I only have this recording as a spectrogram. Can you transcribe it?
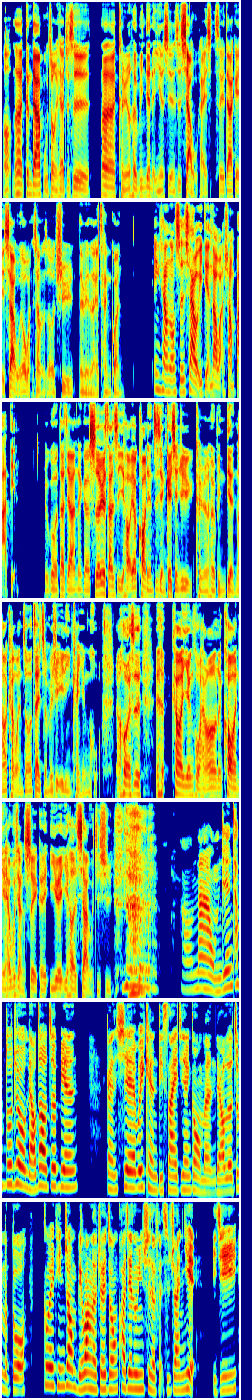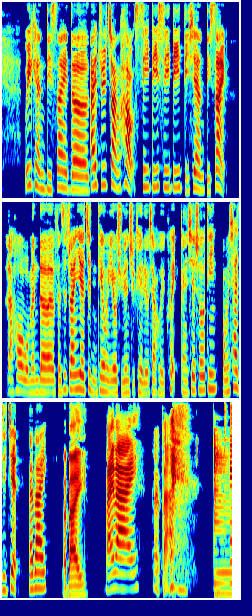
好，那跟大家补充一下，就是那垦源和平店的营业时间是下午开始，所以大家可以下午到晚上的时候去那边来参观。印象中是下午一点到晚上八点。如果大家那个十二月三十一号要跨年之前，可以先去垦源和平店，然后看完之后再准备去伊林看烟火，然后或者是 看完烟火，然后呢跨完年还不想睡，可以一月一号下午继续。好，那我们今天差不多就聊到这边。感谢 Weekend Design 今天跟我们聊了这么多。各位听众，别忘了追踪跨界录音室的粉丝专业，以及 Weekend Design 的 IG 账号 CDCD 底线 Design。然后我们的粉丝专业置顶贴文也有许愿池可以留下回馈。感谢收听，我们下集见，拜拜。拜拜。拜拜。拜拜。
